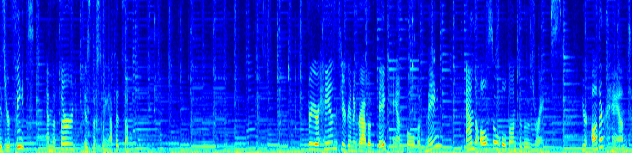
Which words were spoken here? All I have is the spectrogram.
is your feet, and the third is the swing up itself. For your hands, you're gonna grab a big handful of mane and also hold on to those reins. Your other hand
